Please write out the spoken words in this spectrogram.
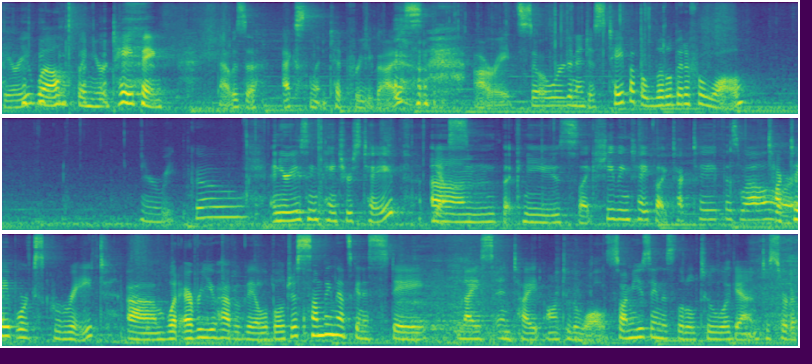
very well when you're taping. That was an excellent tip for you guys. All right, so we're gonna just tape up a little bit of a wall. We go. And you're using painter's tape, Yes. um, but can you use like sheathing tape, like tuck tape as well? Tuck or- tape works great. Um, whatever you have available, just something that's going to stay nice and tight onto the walls. So I'm using this little tool again to sort of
